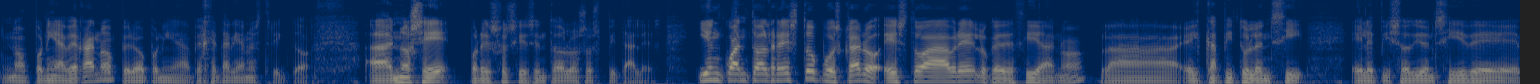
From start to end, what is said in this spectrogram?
No ponía vegano, pero ponía vegetariano estricto. no sé, por eso si es en todos los hospitales. Y en cuanto al resto, pues claro, esto abre lo que decía, ¿no? el capítulo en sí, el episodio en sí de,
